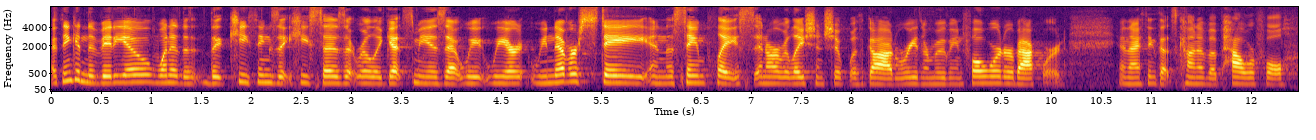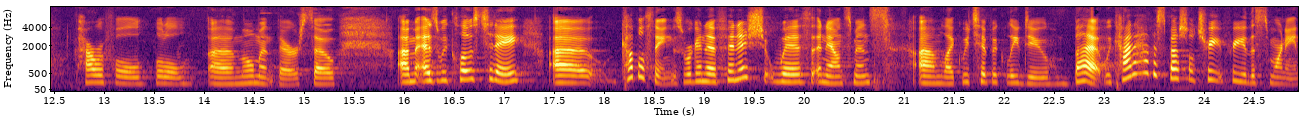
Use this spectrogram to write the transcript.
I think in the video, one of the, the key things that he says that really gets me is that we, we, are, we never stay in the same place in our relationship with God. We're either moving forward or backward. And I think that's kind of a powerful, powerful little uh, moment there. So um, as we close today, a uh, couple things. We're going to finish with announcements um, like we typically do, but we kind of have a special treat for you this morning.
